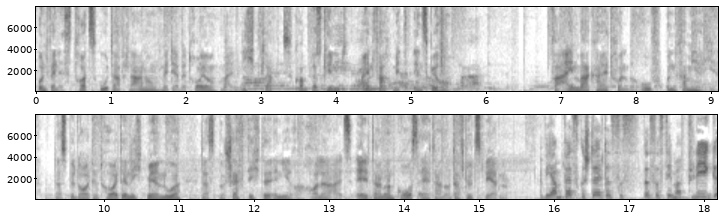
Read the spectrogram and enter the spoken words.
Und wenn es trotz guter Planung mit der Betreuung mal nicht klappt, kommt das Kind einfach mit ins Büro. Vereinbarkeit von Beruf und Familie. Das bedeutet heute nicht mehr nur, dass Beschäftigte in ihrer Rolle als Eltern und Großeltern unterstützt werden. Wir haben festgestellt, dass, es, dass das Thema Pflege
